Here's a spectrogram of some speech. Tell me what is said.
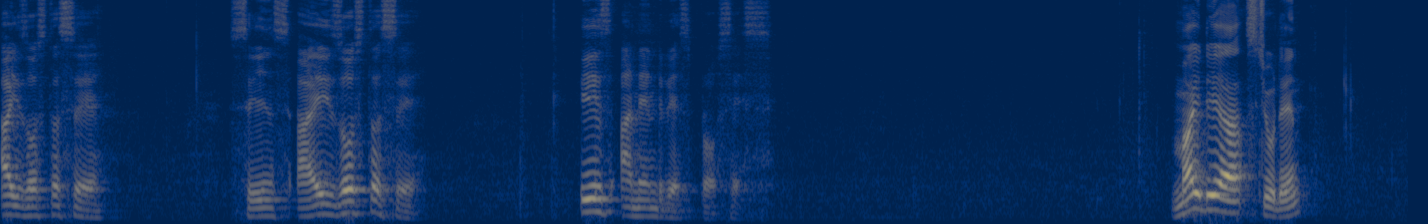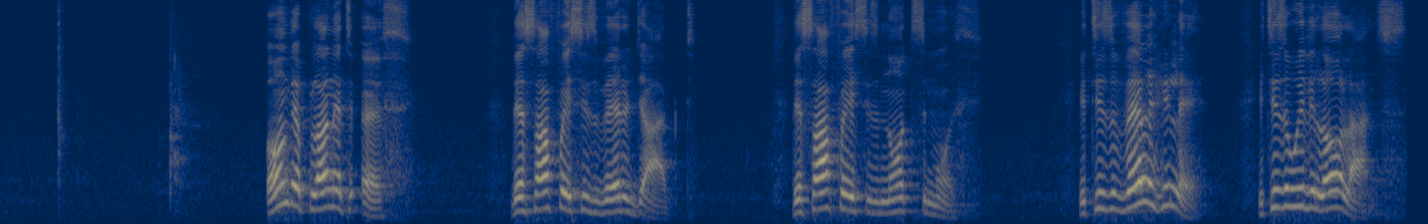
isostasy since isostasy is an endless process. My dear student, On the planet Earth, the surface is very jagged. The surface is not smooth. It is very hilly. It is with the lowlands.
